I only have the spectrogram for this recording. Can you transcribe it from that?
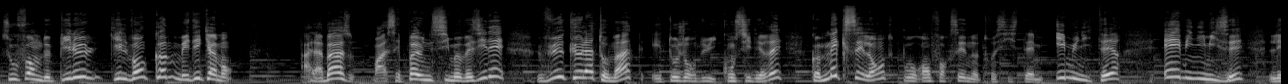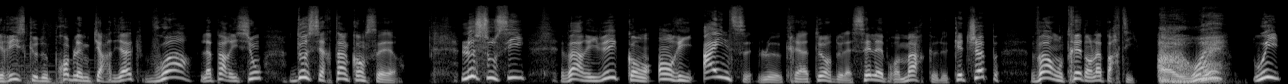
sous forme de pilules qu'il vend comme médicament. À la base, bah, c'est pas une si mauvaise idée, vu que la tomate est aujourd'hui considérée comme excellente pour renforcer notre système immunitaire et minimiser les risques de problèmes cardiaques, voire l'apparition de certains cancers. Le souci va arriver quand Henry Heinz, le créateur de la célèbre marque de ketchup, va entrer dans la partie. Ah ouais? Oui,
